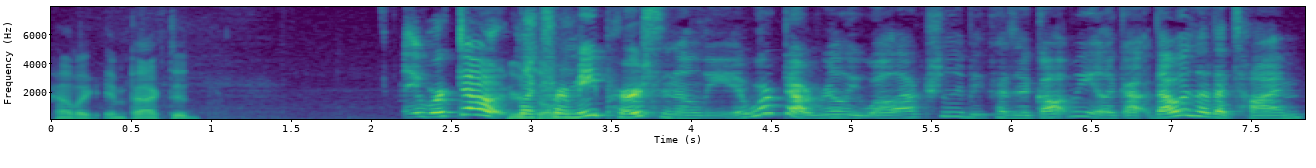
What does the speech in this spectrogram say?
kind of like impacted? It worked out like for me personally. It worked out really well actually because it got me like I, that was at a time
